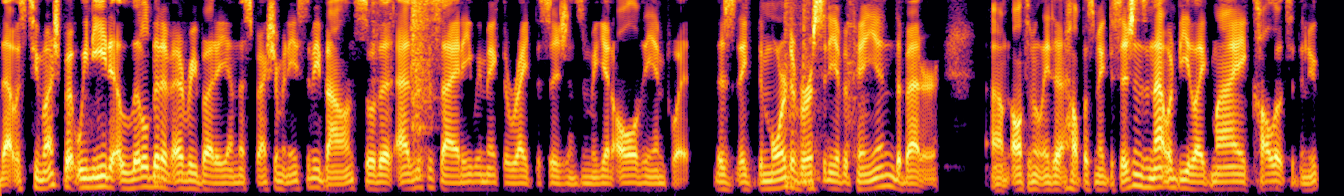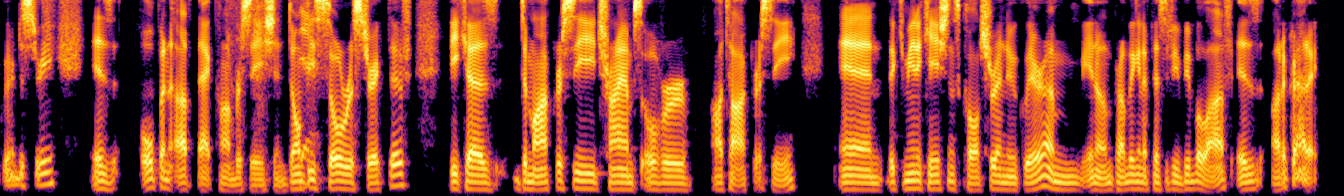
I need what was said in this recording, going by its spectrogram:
that was too much, but we need a little bit of everybody on the spectrum. It needs to be balanced so that as a society, we make the right decisions and we get all of the input. There's like the more diversity of opinion, the better. um, ultimately to help us make decisions. And that would be like my call out to the nuclear industry is open up that conversation. Don't Yeah. be so restrictive because democracy triumphs over autocracy. And the communications culture in nuclear, I'm, you know, I'm probably going to piss a few people off, is autocratic.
